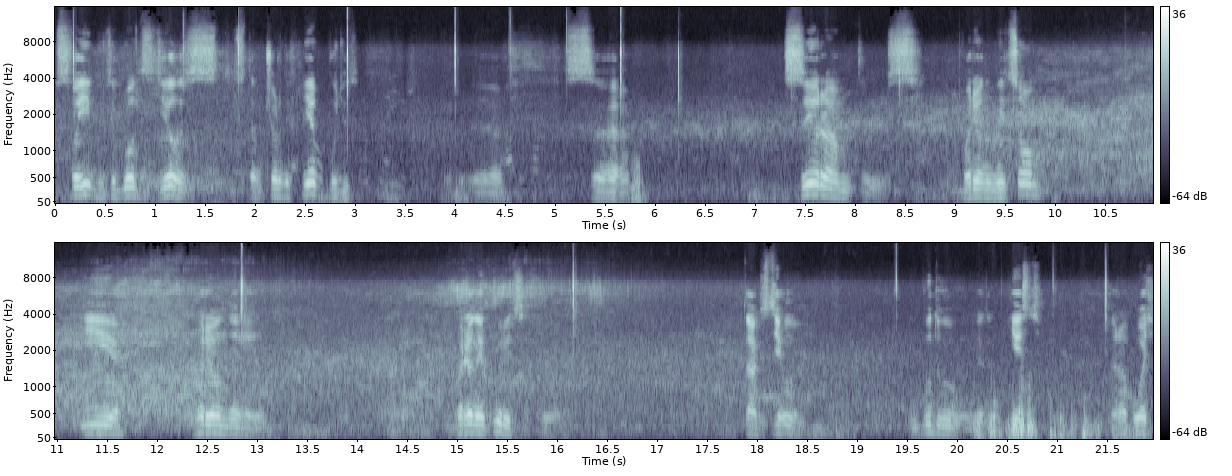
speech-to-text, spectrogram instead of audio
свои бутерброды сделать, там черный хлеб будет э, с сыром, там, с вареным яйцом и вареной вареной курицей. Так сделаю. Буду это, есть на работе.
